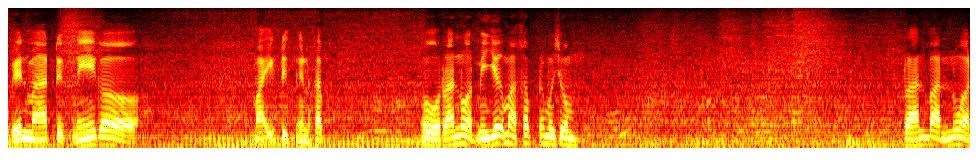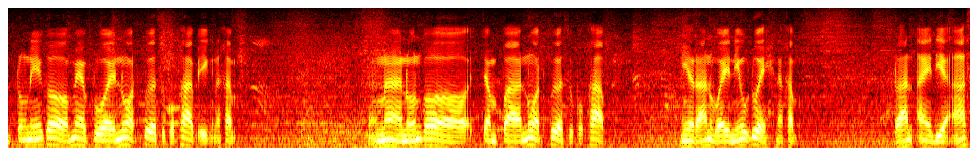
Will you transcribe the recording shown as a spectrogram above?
เว้นมาตึกนี้ก็มาอีกตึกหนึงนะครับ อ้ร้านนวดมีเยอะมากครับท่านผู้ชม ร้านบ้านนวดตรงนี้ก็แม่ปรวยนวดเพื่อสุขภาพอีกนะครับทางหน้าโน้นก็จำปานวดเพื่อสุขภาพ มีร้านไวนิ้วด้วยนะครับ ร้านไอเดียอาร์ต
